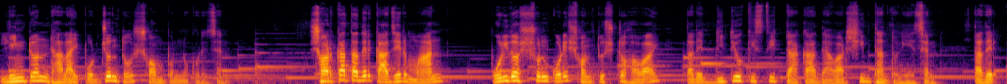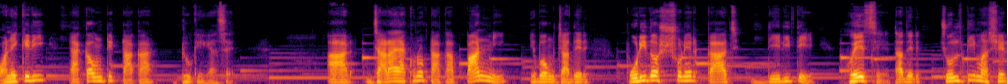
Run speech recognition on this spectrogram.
লিন্টন ঢালাই পর্যন্ত সম্পন্ন করেছেন। সরকার তাদের কাজের মান পরিদর্শন করে সন্তুষ্ট হওয়ায় তাদের দ্বিতীয় কিস্তির টাকা দেওয়ার সিদ্ধান্ত নিয়েছেন। তাদের অনেকেরই অ্যাকাউন্টে টাকা ঢুকে গেছে। আর যারা এখনও টাকা পাননি এবং যাদের পরিদর্শনের কাজ দেরিতে হয়েছে, তাদের চলতি মাসের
